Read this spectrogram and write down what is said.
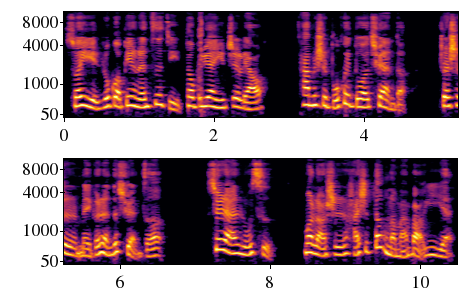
所以，如果病人自己都不愿意治疗，他们是不会多劝的。这是每个人的选择。虽然如此，莫老师还是瞪了满宝一眼。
